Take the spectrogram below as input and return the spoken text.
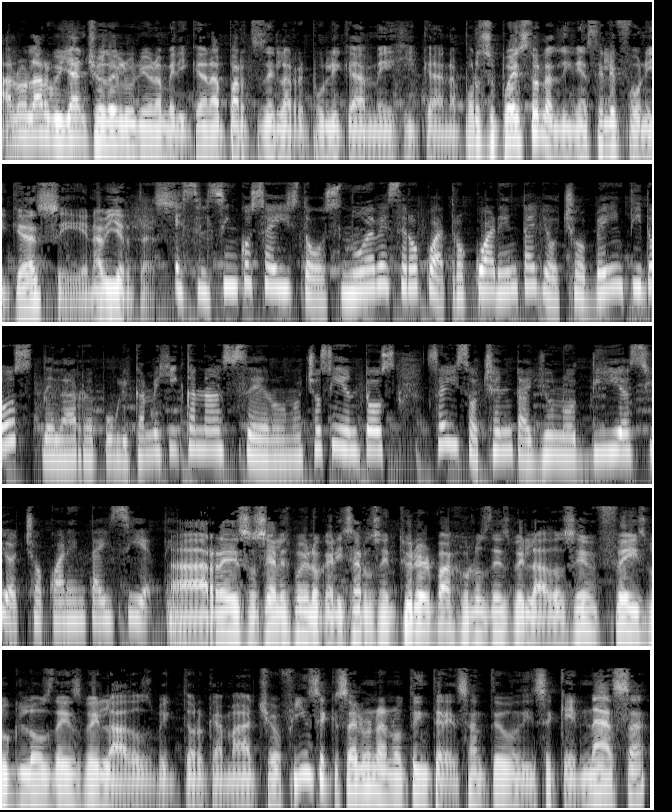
a lo largo y ancho de la Unión Americana, partes de la República Mexicana. Por supuesto, las líneas telefónicas siguen abiertas. Es el 562-904-4822 de la República Mexicana, 01800-681-1847. A redes sociales puede localizarnos en Twitter bajo Los Desvelados, en Facebook Los Desvelados, Víctor Camacho. Fíjense que sale una nota interesante donde dice que NASA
